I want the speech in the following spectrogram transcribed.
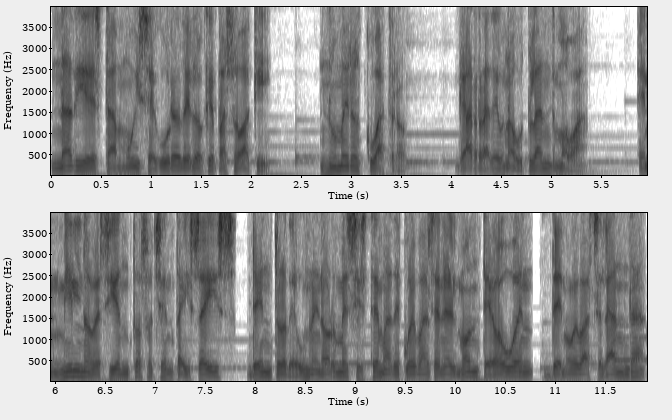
Nadie está muy seguro de lo que pasó aquí. Número 4. Garra de un Outland Moa. En 1986, dentro de un enorme sistema de cuevas en el monte Owen, de Nueva Zelanda,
